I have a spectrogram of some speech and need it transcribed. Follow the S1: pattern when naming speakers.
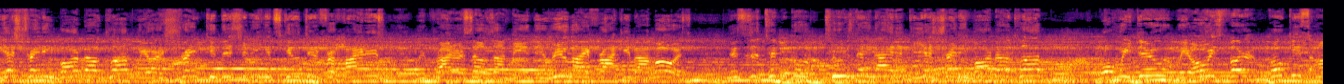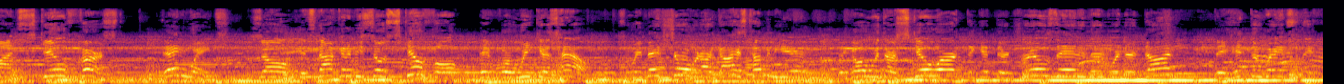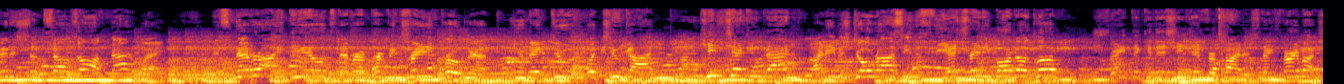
S1: YESS Training Barbell Club. We are a strength conditioning and skill gym for fighters. We pride ourselves on being the real life Rocky Balboas. This is a typical Tuesday night at the YESS Training Barbell Club. What we do, we always focus on skill first, then weights. So it's not gonna be so skillful if we're weak as hell. So we make sure when our guys come in here, they go with their skill work, they get their drills in, and then when they're done, they hit the weights and they finish themselves off that way. Program. You make do with what you got. Keep checking back. My name is Joe Rossi, this is the YESS Training Barbell Club, strength and conditioning gym for fighters. Thanks very much.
